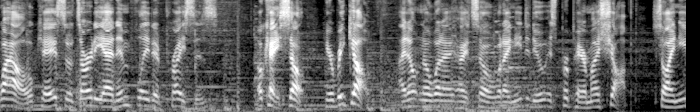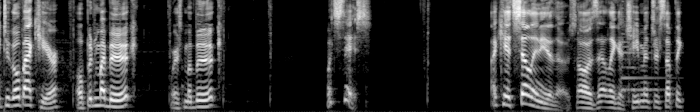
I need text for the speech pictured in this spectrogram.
wow, okay, so it's already at inflated prices. Okay, so here we go. I don't know what I, right, so what I need to do is prepare my shop. So I need to go back here, open my book. Where's my book? What's this? I can't sell any of those. Oh, is that like achievements or something?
